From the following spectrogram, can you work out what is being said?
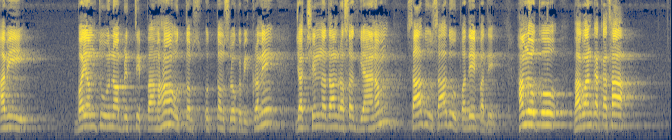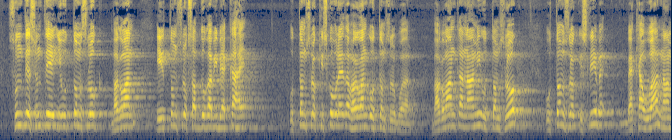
अभी वयम तु न वृत्ति पामह उत्तम उत्तम श्लोक विक्रमे जिन्नतम रस ज्ञानम साधु साधु, पदे पदे। हम लोग को भगवान का कथा सुनते सुनते ये उत्तम श्लोक, भगवान, ये उत्तम श्लोक शब्दों का भी व्याख्या है। उत्तम श्लोक किसको बोला था भगवान को उत्तम श्लोक बोला भगवान का नाम ही उत्तम श्लोक। उत्तम श्लोक इसलिए व्याख्या हुआ, नाम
